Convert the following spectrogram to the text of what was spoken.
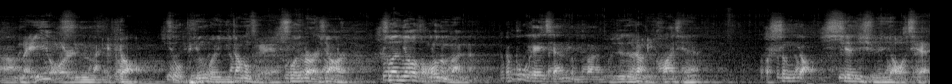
啊没有人买票，就凭我一张嘴说一段相声，说完你要走了怎么办呢？那不给钱怎么办？我就得让你花钱，生要。先学要钱。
